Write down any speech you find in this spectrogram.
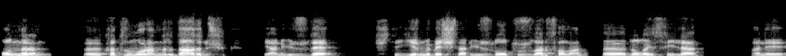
Onların e, katılım oranları daha da düşük. Yani yüzde işte 25'ler, yüzde 30'lar falan. E, dolayısıyla hani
